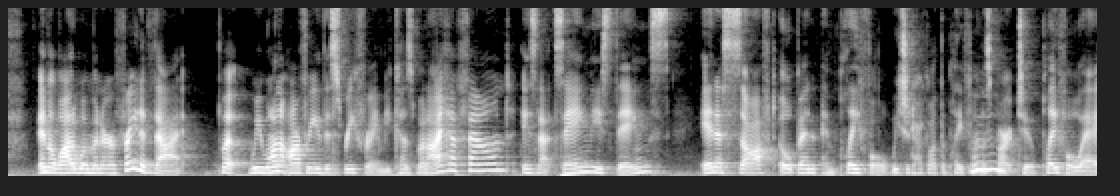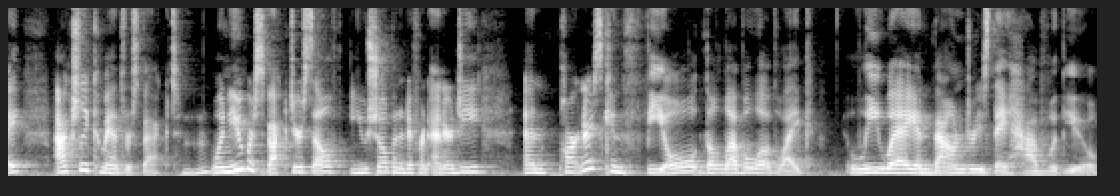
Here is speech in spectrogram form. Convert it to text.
and a lot of women are afraid of that. But we want to offer you this reframe because what I have found is that saying these things in a soft, open, and playful, we should talk about the playfulness mm. part too, playful way, actually commands respect. Mm-hmm. When you respect yourself, you show up in a different energy, and partners can feel the level of like leeway and boundaries they have with you,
